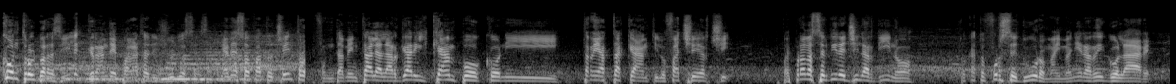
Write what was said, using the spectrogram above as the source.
contro il Brasile, grande parata di Giulio Cesar. E adesso ha fatto centro, fondamentale allargare il campo con i tre attaccanti, lo fa Cerci, poi prova a servire Gilardino, toccato forse duro ma in maniera regolare.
